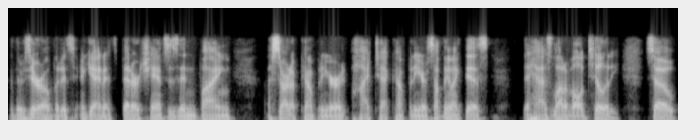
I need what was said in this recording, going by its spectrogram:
that they're zero, but it's again, it's better chances than buying a startup company or a high tech company or something like this that has a lot of volatility. So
